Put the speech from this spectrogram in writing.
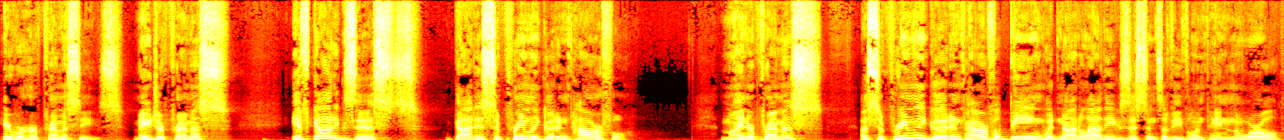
Here were her premises. Major premise if God exists, God is supremely good and powerful. Minor premise a supremely good and powerful being would not allow the existence of evil and pain in the world.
